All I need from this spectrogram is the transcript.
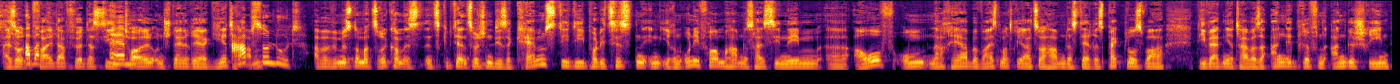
Also ein Aber, Fall dafür, dass die ähm, toll und schnell reagiert haben. absolut. Aber wir müssen nochmal zurückkommen. Es, es gibt ja inzwischen diese Camps, die die Polizisten in ihren Uniformen haben. Das heißt, sie nehmen äh, auf, um nachher Beweismaterial zu haben, dass der respektlos war. Die werden ja teilweise angegriffen, angeschrien.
